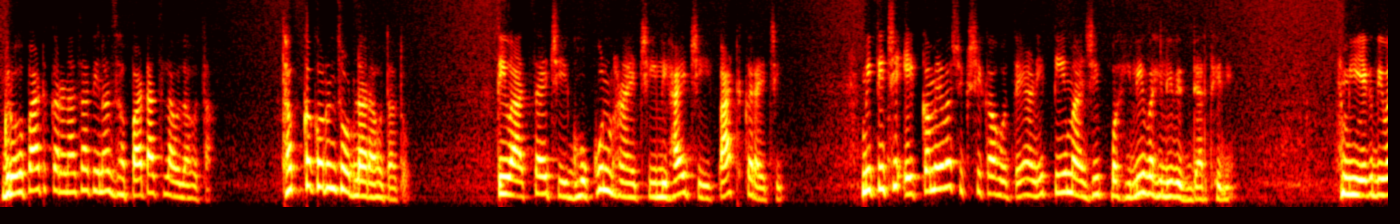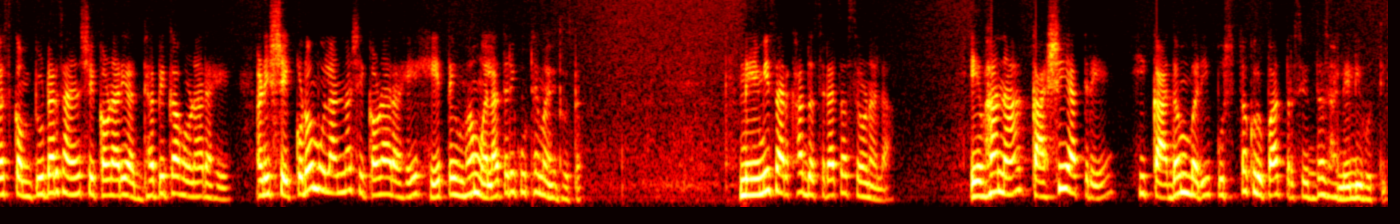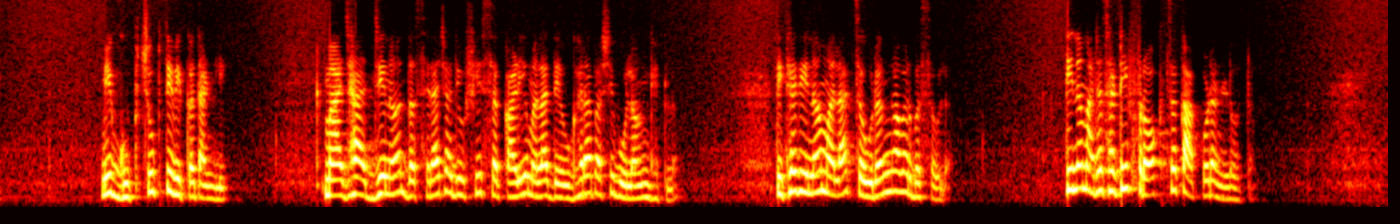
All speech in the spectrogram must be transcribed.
गृहपाठ करण्याचा तिनं झपाटाच लावला होता. थक्क करून सोडणारा होता तो. ती वाचायची घोकून म्हणायची लिहायची पाठ करायची. मी तिची एकमेव शिक्षिका होते आणि ती माझी पहिली वहिली विद्यार्थिनी. मी एक दिवस कम्प्युटर सायन्स शिकवणारी अध्यापिका होणार आहे आणि शेकडो मुलांना शिकवणार आहे हे तेव्हा मला तरी कुठे माहीत होतं. नेहमीसारखा दसऱ्याचा सण आला. एव्हा काशी यात्रे ही कादंबरी पुस्तक रूपात प्रसिद्ध झालेली होती. मी गुपचूप ती विकत आणली. माझ्या आजीनं दसऱ्याच्या दिवशी सकाळी मला देवघरापाशी बोलावून घेतलं. तिथे तिनं मला चौरंगावर बसवलं. तिनं माझ्यासाठी फ्रॉकचं कापड आणलं होतं.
